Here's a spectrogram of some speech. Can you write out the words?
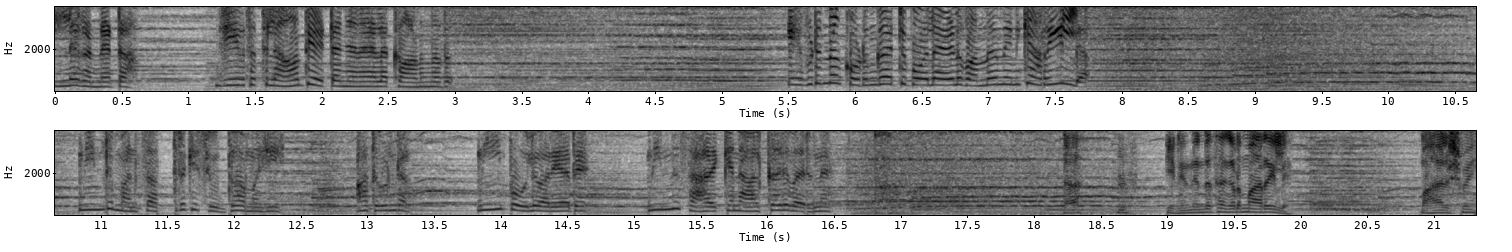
ഇല്ല കണ്ണേട്ടാ. ജീവിതത്തിൽ ആദ്യമായിട്ടാണ് ഞാൻ അയാളെ കാണുന്നത്. എവിടുന്ന കൊടുങ്കാറ്റ് പോലെ അയാൾ വന്നതെന്ന് എനിക്കറിയില്ല. നിന്റെ മനസ്സ് അത്രയ്ക്ക് ശുദ്ധമാ മഹി. അതുകൊണ്ടാ നീ പോലും അറിയാതെ നിന്നെ സഹായിക്കാൻ ആൾക്കാർ വരുന്നേ. ഇനി നിന്റെ സങ്കടം മാറിയില്ലേ? മഹാലക്ഷ്മി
